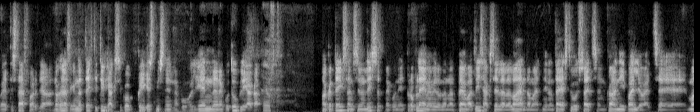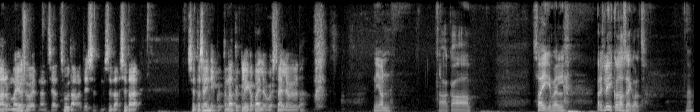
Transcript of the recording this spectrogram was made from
võeti Stafford ja noh, ühesõnaga need tehti tühjaks kõigest, mis neil nagu oli enne nagu tubli, aga. aga Texansil on lihtsalt nagu neid probleeme, mida nad peavad lisaks sellele lahendama, et neil on täiesti uus sats on ka nii palju, et see, ma arvan, ma ei usu, et nad sealt suudavad lihtsalt seda, seda, seda sõnnikut on natuke liiga palju, kust välja ujuda. nii on, aga saigi meil päris lühike osa seekord. noh,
